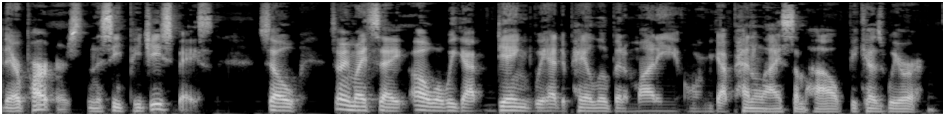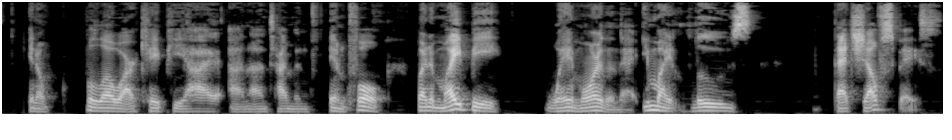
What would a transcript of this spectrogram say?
their partners in the CPG space. So somebody might say, oh, well, we got dinged. We had to pay a little bit of money or we got penalized somehow because we were, you know, below our KPI on on time and in full. But it might be way more than that. You might lose that shelf space.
